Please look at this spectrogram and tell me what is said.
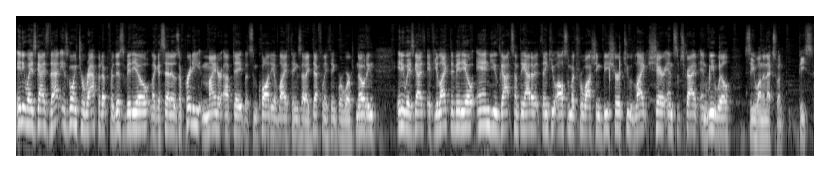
Anyways, guys, that is going to wrap it up for this video. Like I said, it was a pretty minor update, but some quality of life things that I definitely think were worth noting. Anyways, guys, if you liked the video and you got something out of it, thank you all so much for watching. Be sure to like, share, and subscribe, and we will see you on the next one. Peace.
